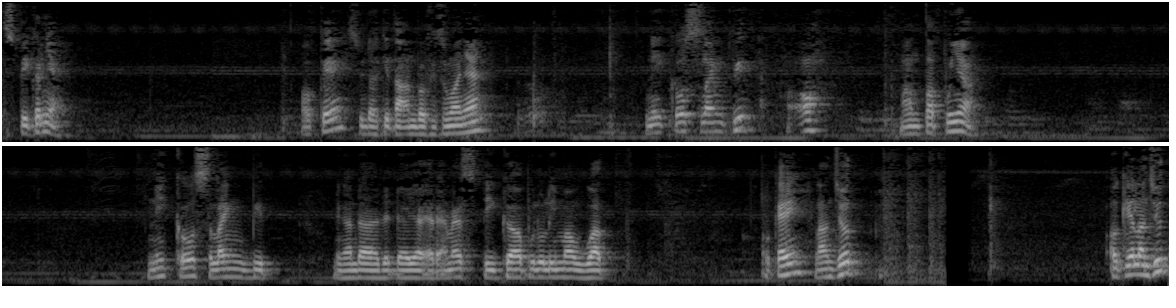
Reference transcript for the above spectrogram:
speakernya. Oke, sudah kita unboxing semuanya. Nico Slang Beat. Oh, mantap punya. Nico Slang Beat dengan daya RMS 35 watt. Oke, lanjut. Oke, lanjut.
